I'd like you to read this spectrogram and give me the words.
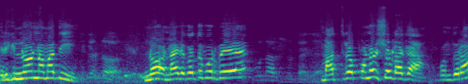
এটা কি নর না মাদি এটা নর। নর না এটা কত পড়বে? মাত্র পনেরোশো টাকা বন্ধুরা।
